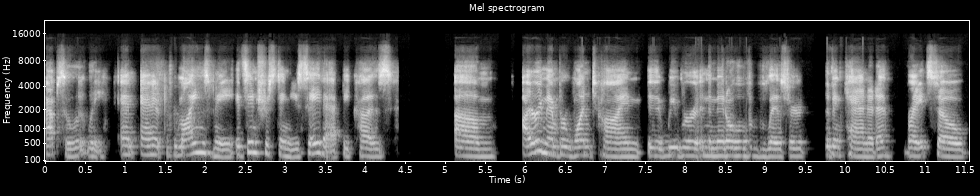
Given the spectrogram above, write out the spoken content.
Absolutely, and and it reminds me. It's interesting you say that because um, I remember one time eh, we were in the middle of a blizzard, live in Canada, right? So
